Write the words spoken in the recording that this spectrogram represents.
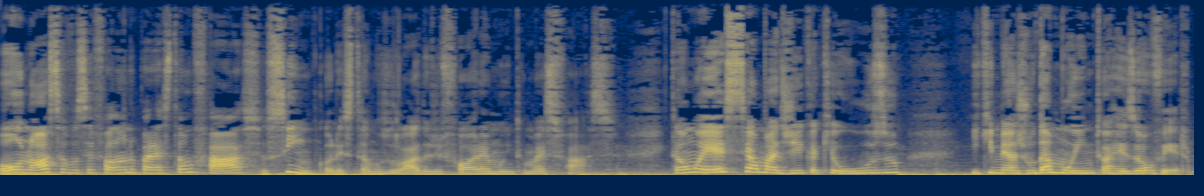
Ou, nossa, você falando parece tão fácil. Sim, quando estamos do lado de fora é muito mais fácil. Então, essa é uma dica que eu uso e que me ajuda muito a resolver.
